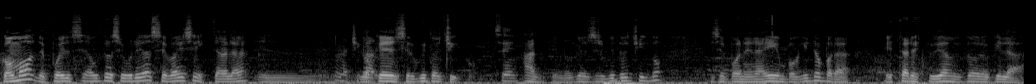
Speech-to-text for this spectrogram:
Como después el auto de seguridad se va y se instala en lo que es el circuito chico. Sí. Antes, en lo que es el circuito chico, y se ponen ahí un poquito para estar estudiando todo lo que es la,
